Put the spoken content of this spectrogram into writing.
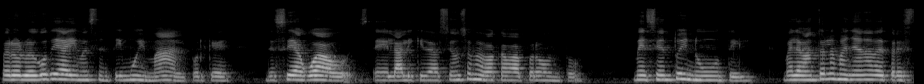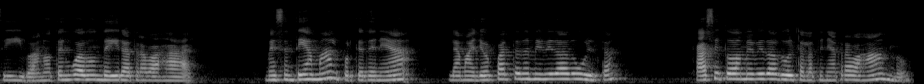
pero luego de ahí me sentí muy mal porque decía, wow, eh, la liquidación se me va a acabar pronto, me siento inútil, me levanto en la mañana depresiva, no tengo a dónde ir a trabajar. Me sentía mal porque tenía la mayor parte de mi vida adulta, casi toda mi vida adulta la tenía trabajando.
